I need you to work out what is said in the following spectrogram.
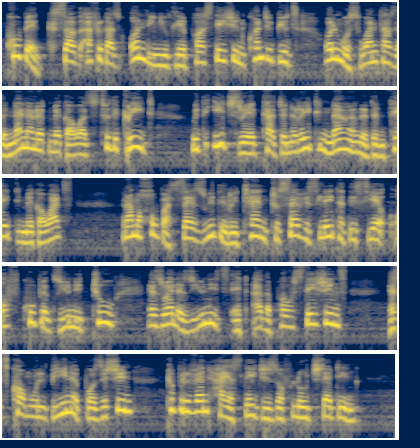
Koeberg, South Africa's only nuclear power station, contributes almost 1,900 megawatts to the grid, with each reactor generating 930 megawatts. Ramokgopa says with the return to service later this year of Koeberg's Unit 2, as well as units at other power stations, Eskom will be in a position to prevent higher stages of load shedding.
